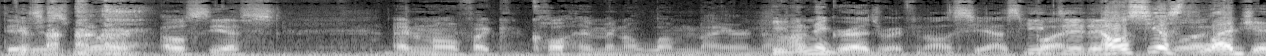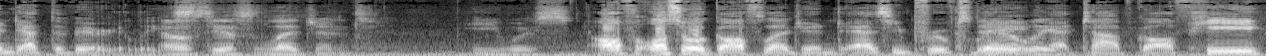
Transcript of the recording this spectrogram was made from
Davis 'cause- Miller, LCS. I don't know if I could call him an alumni or not. He didn't graduate from LCS, He but didn't, LCS but- legend at the very least. LCS legend. He was Also a golf legend, as he proved today Clearly. at Top Golf. He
